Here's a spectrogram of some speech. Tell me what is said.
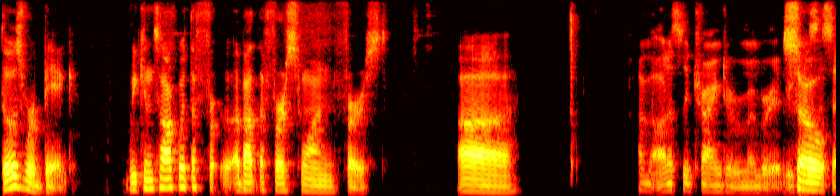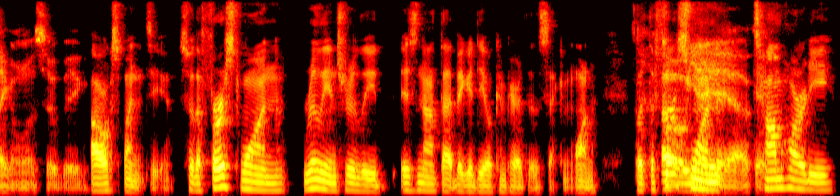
those were big. We can talk with the fir- about the first one first. Uh, I'm honestly trying to remember it because So- the second one was so big. I'll explain it to you. So the first one, really and truly, is not that big a deal compared to the second one. But the first oh, yeah, one, yeah, yeah, okay. Tom Hardy,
